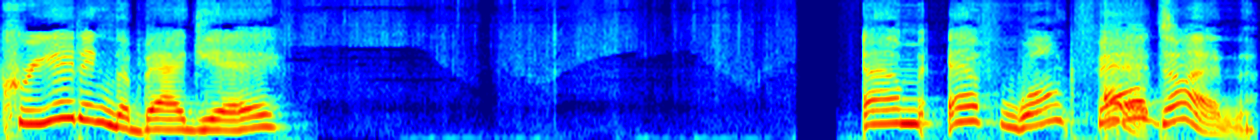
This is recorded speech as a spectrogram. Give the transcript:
Creating the bag yay. MF won't fit. All done.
